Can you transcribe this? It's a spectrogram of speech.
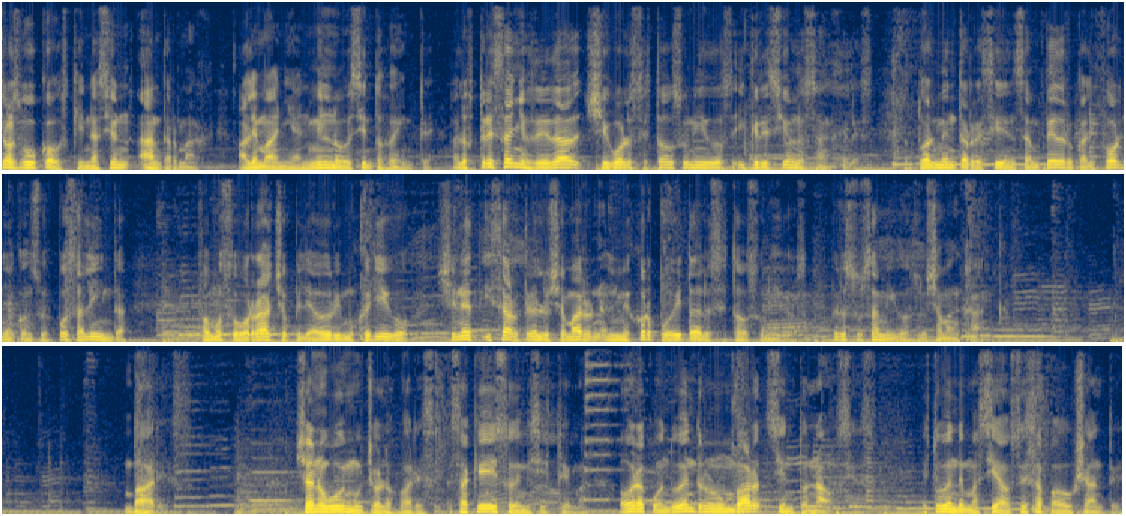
Charles Bukowski nació en Andermatt, Alemania, en 1920. A los tres años de edad llegó a los Estados Unidos y creció en Los Ángeles. Actualmente reside en San Pedro, California, con su esposa Linda, Famoso borracho, peleador y mujeriego, Genet y Sartre lo llamaron el mejor poeta de los Estados Unidos, pero sus amigos lo llaman Hank. Bares. Ya no voy mucho a los bares, saqué eso de mi sistema. Ahora cuando entro en un bar siento náuseas. Estuve en demasiados, es apabullante.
